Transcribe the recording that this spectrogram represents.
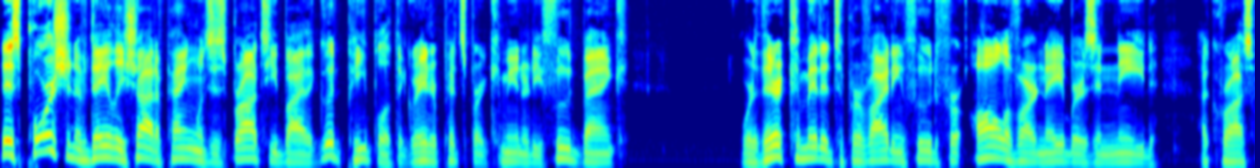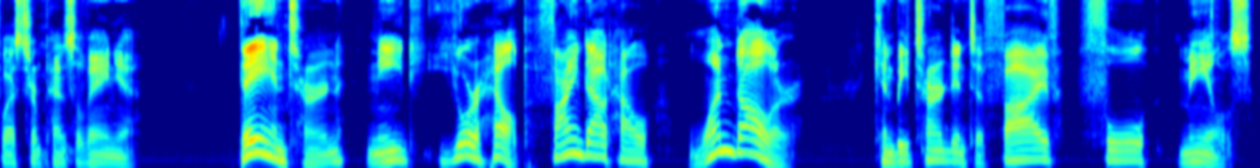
This portion of Daily Shot of Penguins is brought to you by the good people at the Greater Pittsburgh Community Food Bank, where they're committed to providing food for all of our neighbors in need across Western Pennsylvania. They, in turn, need your help. Find out how $1 can be turned into five full meals.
